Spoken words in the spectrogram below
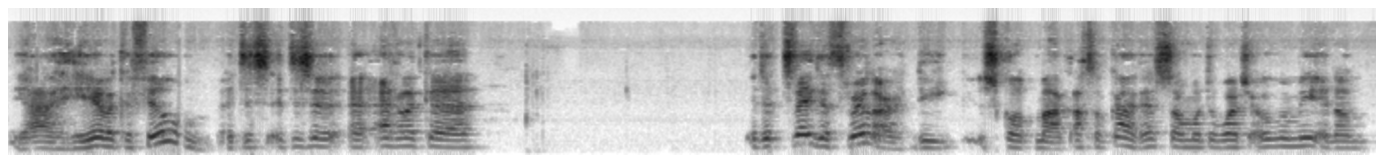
ja, heerlijke film. Het is, het is eigenlijk de tweede thriller die Scott maakt achter elkaar. Hè? Someone to Watch Over Me. En dan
